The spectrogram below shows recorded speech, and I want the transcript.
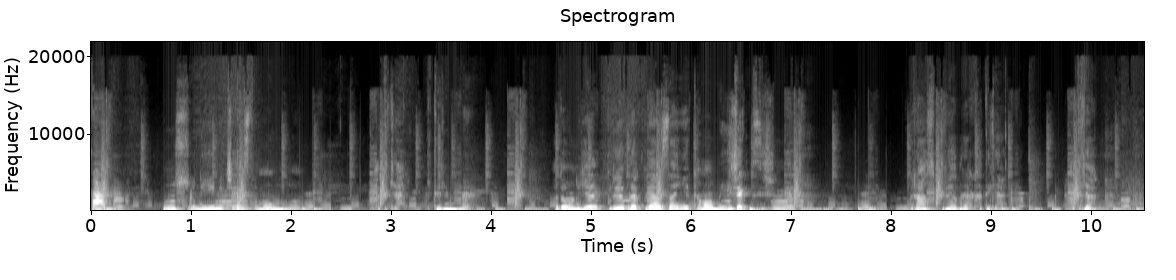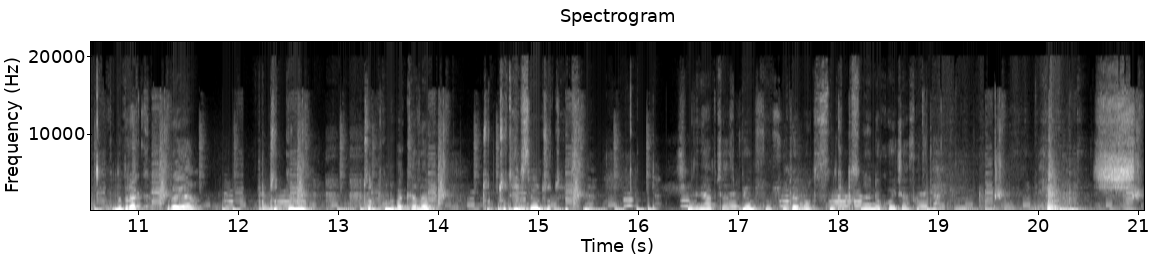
Sana. Muz onu yemeyeceğiz tamam mı? Hadi gel gidelim mi? Hadi onu ye, buraya bırak birazdan ye tamam mı? Yiyecek misin şimdi? Biraz buraya bırak hadi gel. Hadi gel. Bunu bırak buraya. Tut bunu. Tut bunu bakalım. Tut tut hepsini tut hepsini. Şimdi ne yapacağız biliyor musun? Sude'nin odasının kapısının önüne koyacağız. Hadi gel. Şşş.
